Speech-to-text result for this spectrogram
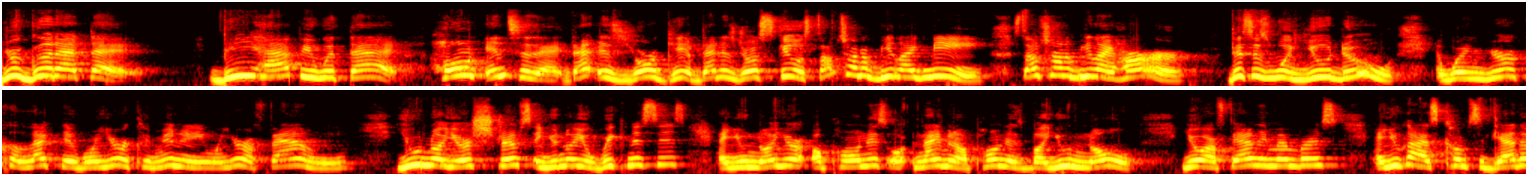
You're good at that. Be happy with that. Hone into that. That is your gift. That is your skill. Stop trying to be like me. Stop trying to be like her. This is what you do. And when you're a collective, when you're a community, when you're a family, you know your strengths and you know your weaknesses and you know your opponents or not even opponents, but you know your family members and you guys come together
